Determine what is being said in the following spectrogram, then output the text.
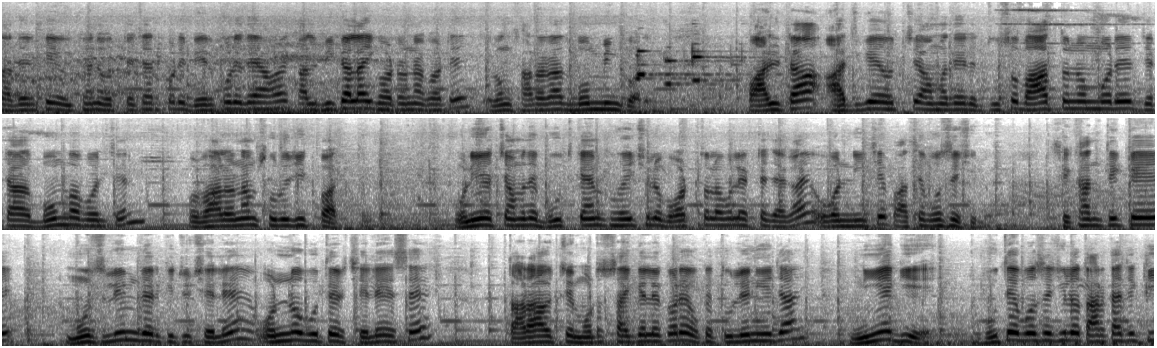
তাদেরকে ওইখানে অত্যাচার করে বের করে দেওয়া হয়। কাল বিকালাই ঘটনা ঘটে এবং সারা রাত বোম্বিং করে। পাল্টা আজকে হচ্ছে আমাদের দুশো বাহাত্তর নম্বরের যেটা বোম্বা বলছেন ওর ভালো নাম সুরজিৎ পাত্র। উনি হচ্ছে আমাদের বুথ ক্যাম্প হয়েছিল বটতলা বলে একটা জায়গায়, ওর নিচে পাশে বসেছিল। সেখান থেকে মুসলিমদের কিছু ছেলে, অন্য বুথের ছেলে এসে তারা হচ্ছে মোটর সাইকেলে করে ওকে তুলে নিয়ে যায়। নিয়ে গিয়ে বুথে বসেছিল, তার কাছে কি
